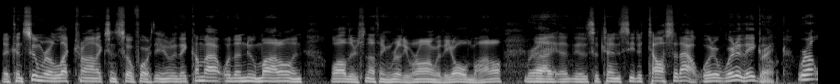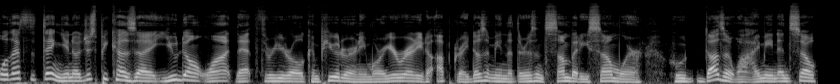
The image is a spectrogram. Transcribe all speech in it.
the consumer electronics and so forth. You know, they come out with a new model, and while there's nothing really wrong with the old model, uh, right. Uh, there's a tendency to toss it out. Where, where do they go? Right. Well, well, that's the thing. You know, just because uh, you don't want that three-year-old computer anymore, you're ready to upgrade, doesn't mean that there isn't somebody somewhere who doesn't want. I mean, and so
